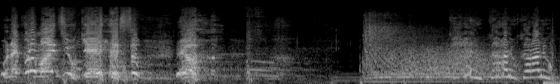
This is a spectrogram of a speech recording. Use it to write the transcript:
O necromante, o que é isso? Eu... Caralho, caralho, caralho!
